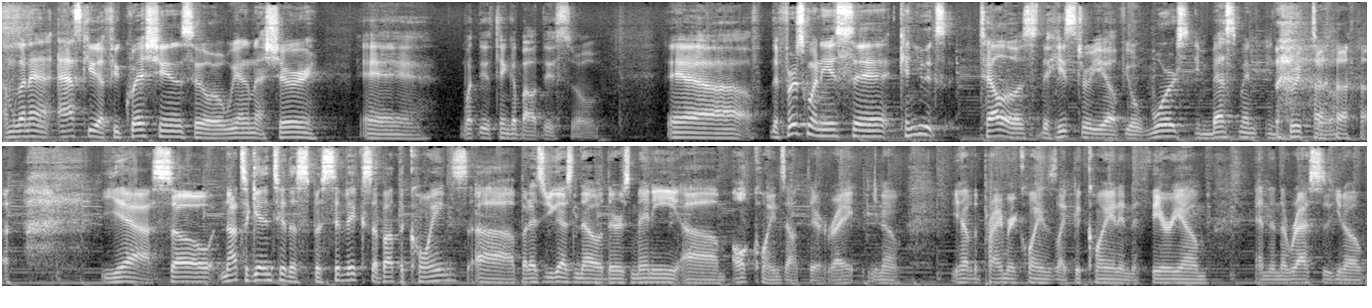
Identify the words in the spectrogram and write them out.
I'm gonna ask you a few questions, or we're gonna share uh, what do you think about this. So, uh, the first one is: uh, Can you tell us the history of your worst investment in crypto? Yeah, so not to get into the specifics about the coins, uh, but as you guys know, there's many um, altcoins out there, right? You know, you have the primary coins like Bitcoin and Ethereum, and then the rest is, you know,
